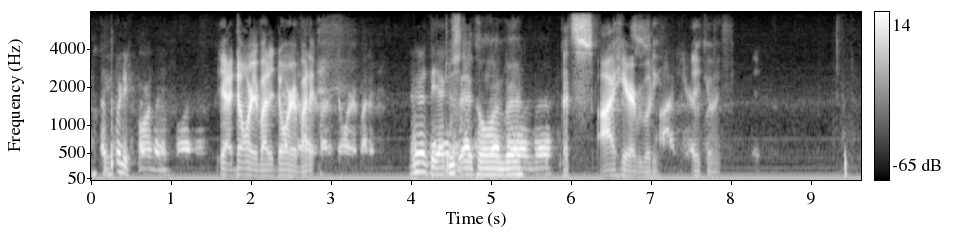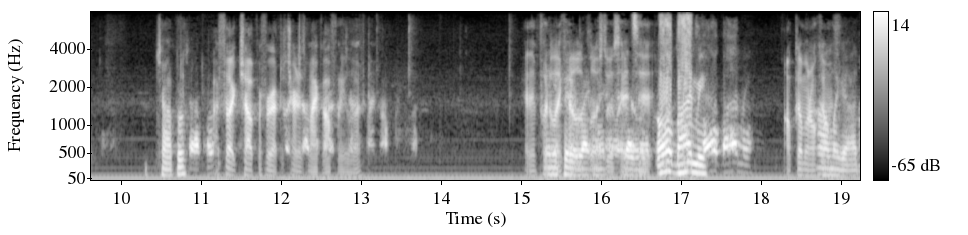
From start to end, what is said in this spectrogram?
That's Okay. pretty far though. Yeah, don't worry about it. Don't worry about it. Don't I heard the Just exit. echoing, bro. That's I hear everybody. echoing. Chopper. I feel like Chopper forgot to turn his mic off when he left, and then put it like put it hella right close to his next to headset. Oh, behind me. I'm coming. I'm coming. Oh, oh, oh my coming. god.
